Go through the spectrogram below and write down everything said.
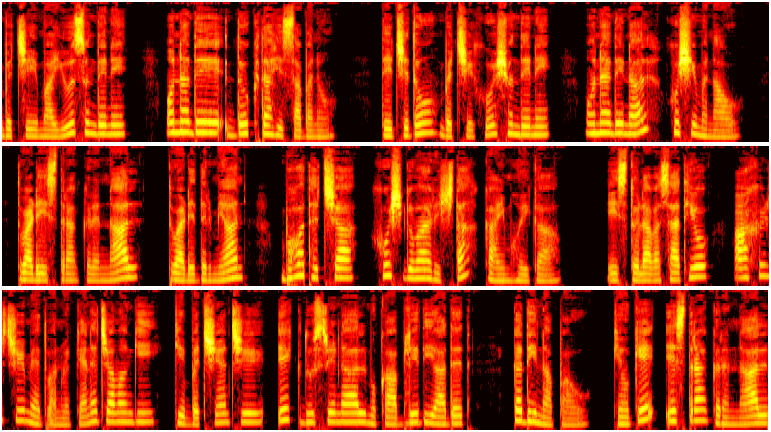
ਬੱਚੇ ਮਾਇੂਸ ਹੁੰਦੇ ਨੇ, ਉਹਨਾਂ ਦੇ ਦੁੱਖ ਦਾ ਹਿੱਸਾ ਬਣੋ, ਤੇ ਜਦੋਂ ਬੱਚੇ ਖੁਸ਼ ਹੁੰਦੇ ਨੇ, ਉਹਨਾਂ ਦੇ ਨਾਲ ਖੁਸ਼ੀ ਮਨਾਓ। ਤੁਹਾਡੇ ਇਸ ਤਰ੍ਹਾਂ ਕਰਨ ਨਾਲ ਤੁਹਾਡੇ ਦਰਮਿਆਨ ਬਹੁਤ ਅੱਛਾ ਖੁਸ਼ਗਵਾਰ ਰਿਸ਼ਤਾ ਕਾਇਮ ਹੋਏਗਾ ਇਸ ਤੋਂ ਇਲਾਵਾ ਸਾਥੀਓ ਆਖਿਰ 'ਚ ਮੈਂ ਤੁਹਾਨੂੰ ਕਹਿਣਾ ਚਾਹਾਂਗੀ ਕਿ ਬੱਚਿਆਂ 'ਚ ਇੱਕ ਦੂਸਰੇ ਨਾਲ ਮੁਕਾਬਲੇ ਦੀ ਆਦਤ ਕਦੀ ਨਾ ਪਾਓ ਕਿਉਂਕਿ ਇਸ ਤਰ੍ਹਾਂ ਕਰਨ ਨਾਲ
